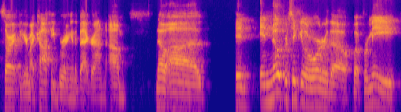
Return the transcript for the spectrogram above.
sorry if you hear my coffee brewing in the background. Um, no, uh, in in no particular order though. But for me,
